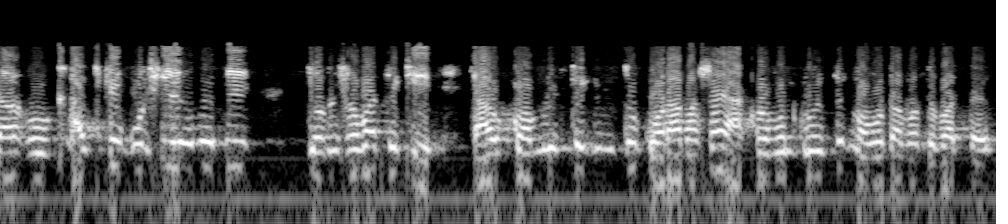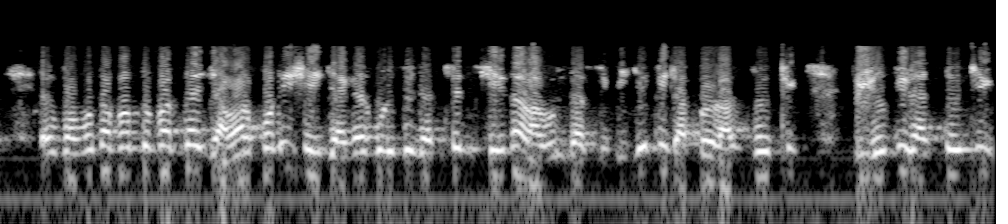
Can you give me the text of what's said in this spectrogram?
না হোক, আজকে মুর্শিদাবাদী জনসভা থেকে তাও কংগ্রেসকে কিন্তু কড়া ভাষায় আক্রমণ করেছেন মমতা বন্দ্যোপাধ্যায়। এবং মমতা বন্দ্যোপাধ্যায় যাওয়ার পরেই সেই জায়গাগুলিতে যাচ্ছেন সে না রাহুল গান্ধী। বিজেপি যত রাজনৈতিক, বিরোধী রাজনৈতিক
